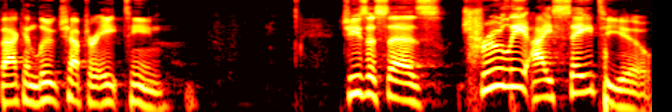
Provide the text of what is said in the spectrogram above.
back in Luke chapter 18. Jesus says, Truly I say to you,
